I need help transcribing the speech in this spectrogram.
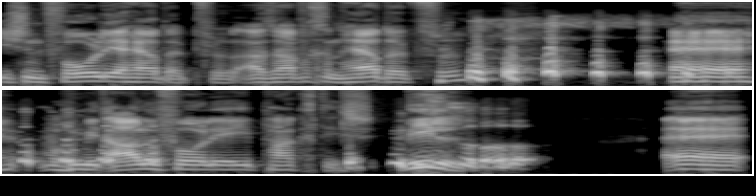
ist ein Folienherdöpfel. Also einfach ein Herdöpfel, äh, wo mit Alufolie eingepackt ist. Weil, äh,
